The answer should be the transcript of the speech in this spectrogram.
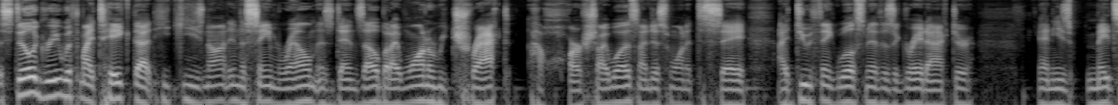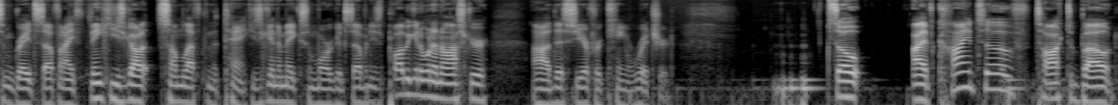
still agree with my take that he, he's not in the same realm as Denzel, but I want to retract how harsh I was. And I just wanted to say I do think Will Smith is a great actor and he's made some great stuff. And I think he's got some left in the tank. He's going to make some more good stuff. And he's probably going to win an Oscar uh, this year for King Richard. So I've kind of talked about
